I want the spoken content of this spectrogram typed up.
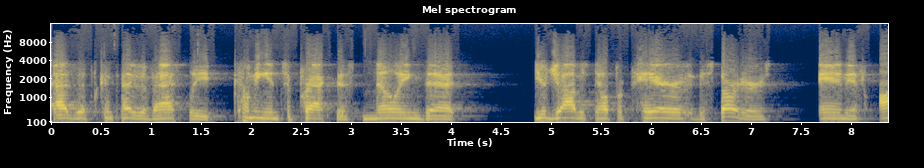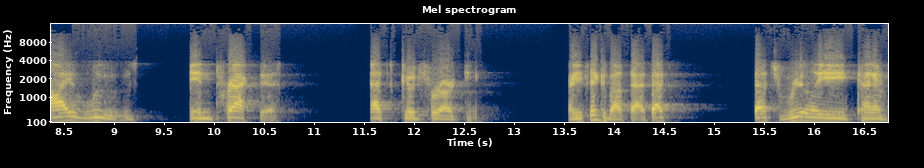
as a competitive athlete coming into practice, knowing that your job is to help prepare the starters. And if I lose in practice, that's good for our team. Now you think about that. That's that's really kind of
